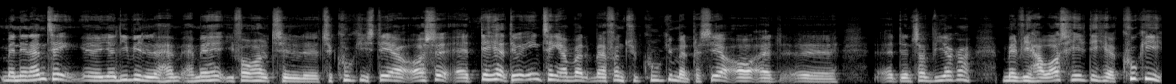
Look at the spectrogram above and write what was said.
men en anden ting, øh, jeg lige vil have, have med i forhold til, øh, til cookies, det er også, at det her, det er jo en ting, er, hvad, hvad for en type cookie man placerer, og at, øh, at den så virker, men vi har jo også hele det her cookie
